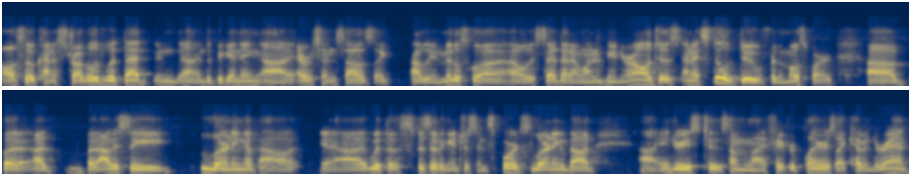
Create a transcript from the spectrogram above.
also kind of struggled with that in, uh, in the beginning. Uh, ever since I was like probably in middle school, I, I, always said that I wanted to be a neurologist, and I still do for the most part. Uh, but uh, but obviously, learning about uh, with a specific interest in sports, learning about uh, injuries to some of my favorite players like Kevin Durant,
